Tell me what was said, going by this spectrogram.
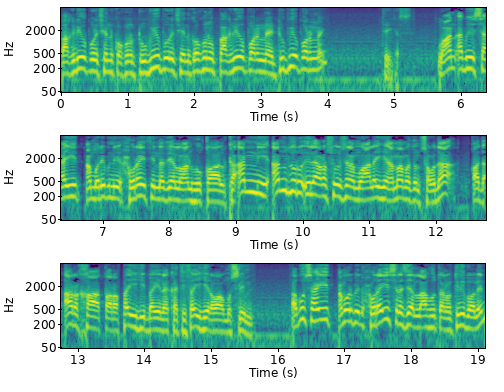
পাগড়িও পরেছেন, কখনো টুপিও পরেছেন, কখনো পাগড়িও পরেন নাই, টুপিও পরেন নাই। ঠিক আছে। وعن أبي سعيد عمرو بن حريث رضي الله عنه قال كأني أنظر إلى رسول الله صلى الله عليه وسلم وعليه أمامة سوداء قد أرخى طرفيه بين كتفيه رواه مسلم আবু সাইদ আমর বিন হুরাইস রাজি আল্লাহ তিনি বলেন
